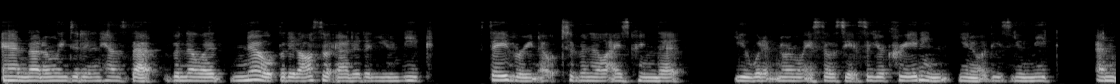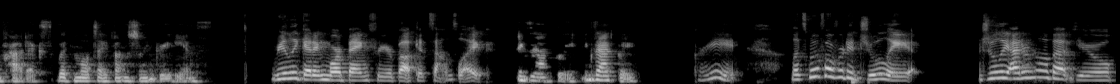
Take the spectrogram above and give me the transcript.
And not only did it enhance that vanilla note, but it also added a unique savory note to vanilla ice cream that you wouldn't normally associate. So you're creating, you know, these unique end products with multifunctional ingredients. Really getting more bang for your buck, it sounds like. Exactly. Exactly. Great. Let's move over to Julie. Julie, I don't know about you,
